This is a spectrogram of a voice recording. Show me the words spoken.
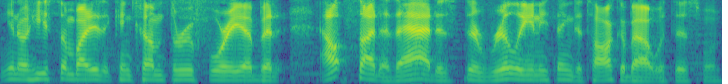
you know he's somebody that can come through for you. But outside of that, is there really anything to talk about with this one?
